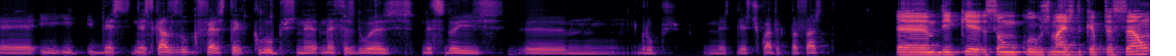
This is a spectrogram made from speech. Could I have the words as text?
Uh, e, e neste, neste, caso referes-te a clubes nessas duas, nesses dois uh, grupos, neste, destes quatro que passaste? Uh, digo que são clubes mais de captação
